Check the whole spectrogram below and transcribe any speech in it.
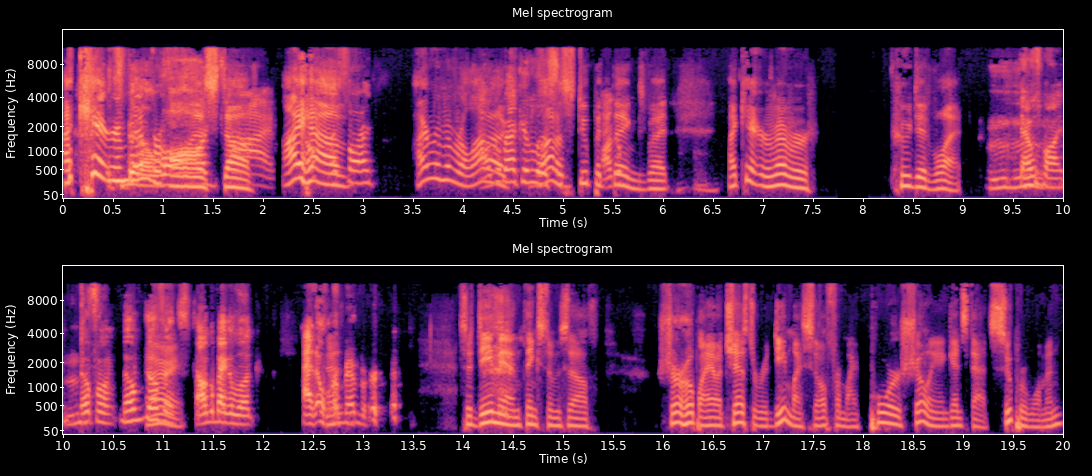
I can't it's remember all this stuff. Time. I have I remember a lot of a lot of stupid things, but I can't remember who did what. Mm-hmm. That was mine. No phone. No, no offense. Right. I'll go back and look. I don't and, remember. so D Man thinks to himself, sure hope I have a chance to redeem myself for my poor showing against that superwoman.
